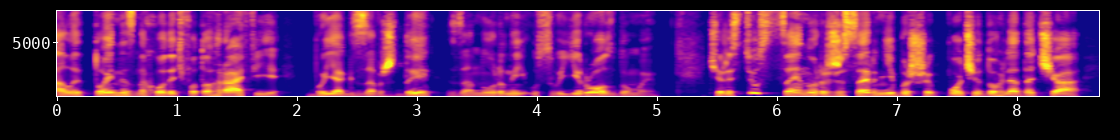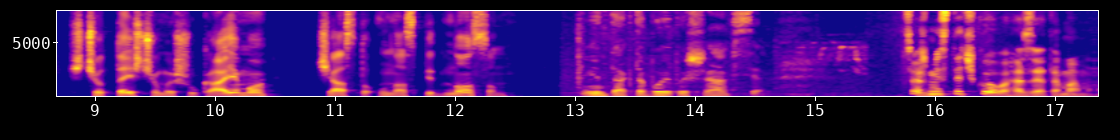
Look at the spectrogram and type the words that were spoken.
але той не знаходить фотографії, бо, як завжди, занурений у свої роздуми. Через цю сцену режисер ніби шепоче до глядача, що те, що ми шукаємо, часто у нас під носом. Він так тобою пишався. Це ж містечкова газета, мамо.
